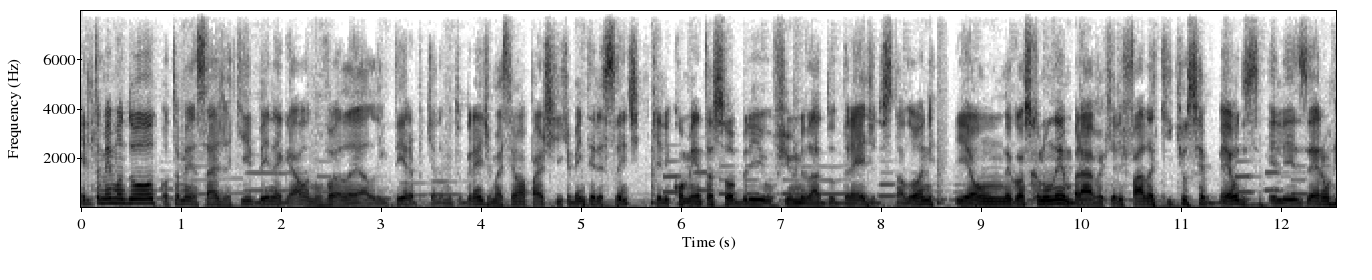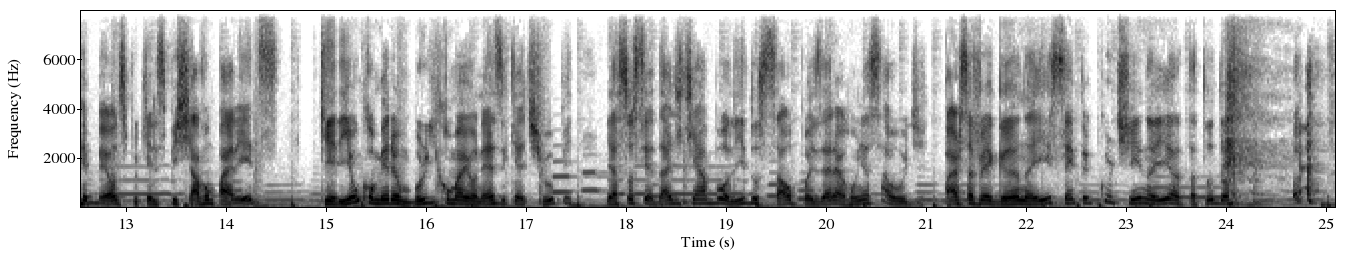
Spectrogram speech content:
Ele também mandou outra mensagem aqui, bem legal. Não vou ler ela inteira porque ela é muito grande, mas tem uma parte aqui que é bem interessante. Que ele comenta sobre o filme lá do Dredd, do Stallone. E é um negócio que eu não lembrava. Que ele fala aqui que os rebeldes, eles eram rebeldes porque eles pichavam paredes queriam comer hambúrguer com maionese e ketchup e a sociedade tinha abolido o sal, pois era ruim à saúde. Parça vegano aí, sempre curtindo aí, ó, tá tudo.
